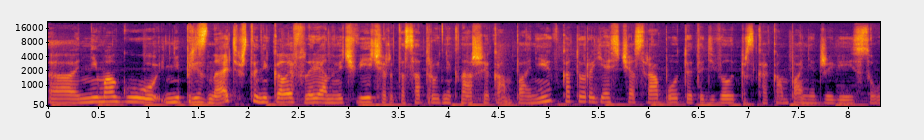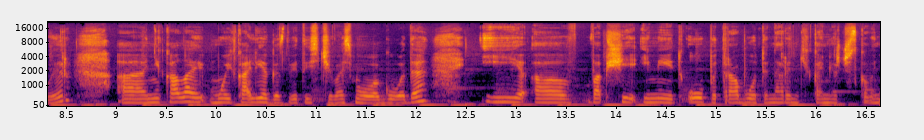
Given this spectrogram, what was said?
Э, не могу не признать, что Николай Флорианович Вечер – это сотрудник нашей компании, в которой я сейчас работаю. Это девелоперская компания GVA Sawyer. Э, Николай мой коллега с 2008 года и э, вообще имеет опыт работы на рынке коммерческого,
